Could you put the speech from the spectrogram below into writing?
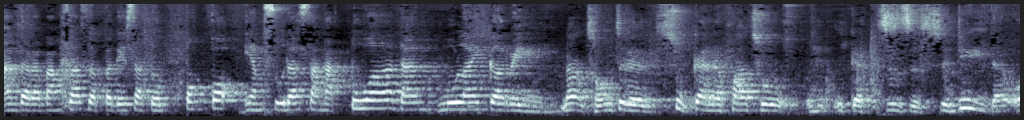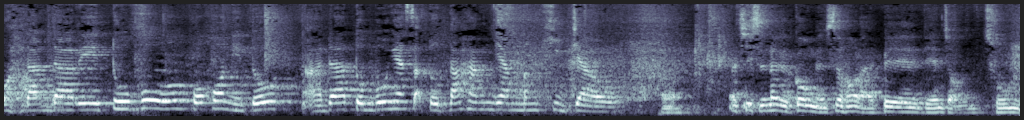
antara bangsa seperti satu pokok yang sudah sangat tua dan mulai kering. 那从这个树干呢发出一个枝子是绿的，哇！ Dan dari tubuh pohon itu ada tumbuhnya satu dahan yang menghijau. 嗯，那其实那个功能是后来被莲种除名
